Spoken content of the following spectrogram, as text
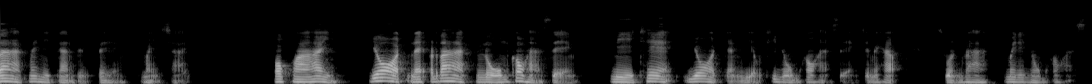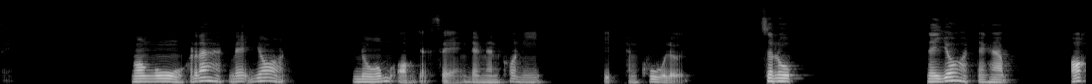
รากไม่มีการเปลี่ยนแปลงไม่ใช่ ขอควาย ยอดและรากโน้มเข้าหาแสง มีแค่ยอดอย่างเดียวที่โน้มเข้าหาแสงใช่ไหมครับ ส่วนรากไม่ได้โน้มเข้าหาแสง งองูรากและยอด โน้มออกจากแสง ดังนั้นข้อนี้ผิดทั้งคู่เลย สรุป ในยอดนะครับ ออก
